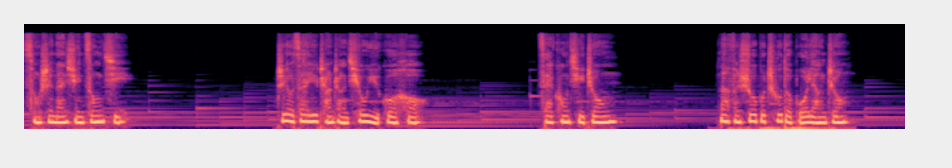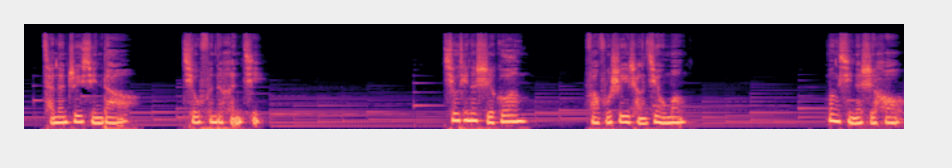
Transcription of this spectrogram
总是难寻踪迹，只有在一场场秋雨过后，在空气中那份说不出的薄凉中，才能追寻到秋分的痕迹。秋天的时光，仿佛是一场旧梦，梦醒的时候，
